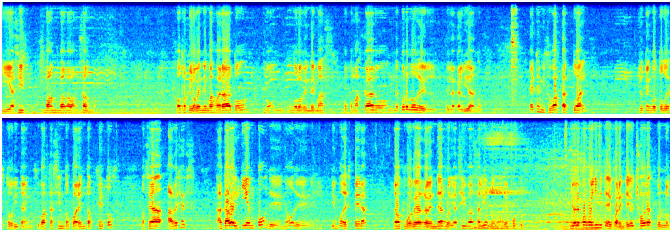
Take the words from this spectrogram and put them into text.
Y así van, van avanzando. Otros que lo venden más barato, ¿no? Uno lo vende más, poco más caro, de acuerdo de la calidad, ¿no? Esta es mi subasta actual, yo tengo todo esto ahorita en subasta 140 objetos. O sea a veces acaba el tiempo de no de tiempo de espera tengo que volver a revenderlo y así va saliendo ¿no? de poco. Yo le pongo el límite de 48 horas por lo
